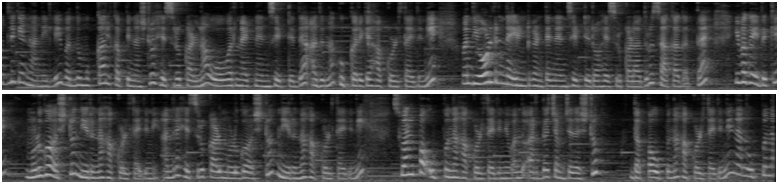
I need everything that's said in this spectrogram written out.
ಮೊದಲಿಗೆ ನಾನಿಲ್ಲಿ ಒಂದು ಮುಕ್ಕಾಲು ಕಪ್ಪಿನಷ್ಟು ಹೆಸರು ಕಾಳನ್ನ ಓವರ್ ನೈಟ್ ನೆನೆಸಿಟ್ಟಿದ್ದೆ. ಅದನ್ನು ಕುಕ್ಕರಿಗೆ ಹಾಕ್ಕೊಳ್ತಾ ಇದ್ದೀನಿ. ಒಂದು ಏಳರಿಂದ ಎಂಟು ಗಂಟೆ ನೆನೆಸಿಟ್ಟಿರೋ ಹೆಸರು ಕಾಳಾದರೂ ಸಾಕಾಗತ್ತೆ. ಇವಾಗ ಇದಕ್ಕೆ ಮುಳುಗೋ ಅಷ್ಟು ನೀರನ್ನು ಹಾಕ್ಕೊಳ್ತಾ ಇದ್ದೀನಿ. ಅಂದರೆ ಹೆಸರು ಕಾಳು ಮುಳುಗೋ ಅಷ್ಟು ನೀರನ್ನು ಹಾಕ್ಕೊಳ್ತಾ ಇದ್ದೀನಿ. ಸ್ವಲ್ಪ ಉಪ್ಪನ್ನು ಹಾಕ್ಕೊಳ್ತಾ ಇದ್ದೀನಿ. ಒಂದು ಅರ್ಧ ಚಮಚದಷ್ಟು ದಪ್ಪ ಉಪ್ಪನ್ನ ಹಾಕ್ಕೊಳ್ತಾ ಇದ್ದೀನಿ. ನಾನು ಉಪ್ಪನ್ನ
